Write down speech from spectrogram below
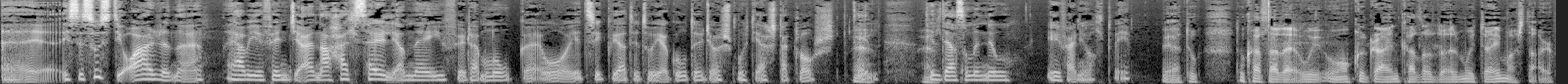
är det så sti åren har vi funnit en helt särlig nej för dem nog och jag tycker vi att det tog jag god det görs mot hjärsta klost till till det som är nu är färdigt vi Ja, du, du kallar det, og onkel Grein kallar det mot heimastarv.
